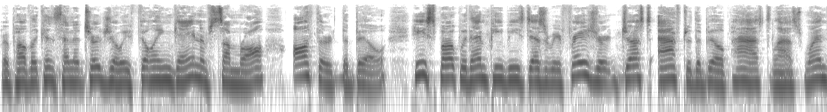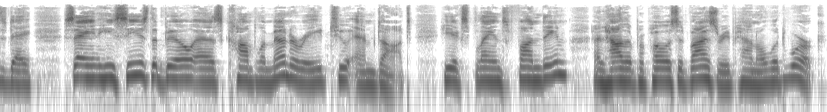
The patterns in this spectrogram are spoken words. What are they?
Republican Senator Joey Fillingane of Sumrall authored the bill. He spoke with MPB's Desiree Frazier just after the bill passed last Wednesday, saying he sees the bill as complementary to MDOT. He explains funding and how the proposed advisory panel would work.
